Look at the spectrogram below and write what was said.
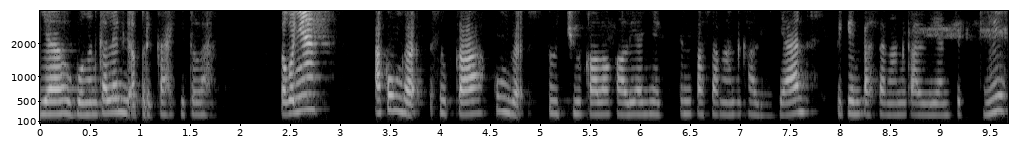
ya hubungan kalian nggak berkah gitulah pokoknya aku nggak suka aku nggak setuju kalau kalian nyakitin pasangan kalian bikin pasangan kalian sedih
